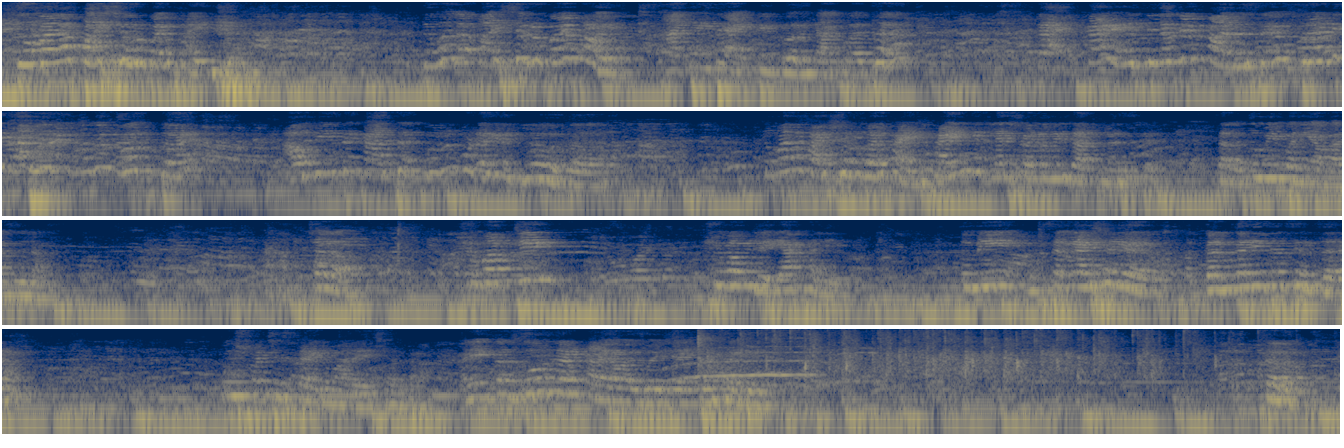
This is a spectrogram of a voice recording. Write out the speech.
तुम्हाला पाचशे रुपये फाईन तुम्हाला पाचशे रुपये फाईन आता इथे ऍक्टिंग करून दाखवा चला काय काय हे तिला काही माणूस आहे. बघतोय. अहो मी इथे काचत म्हणून पुढे घेतलं होतं. तुम्हाला पाचशे रुपये फाईन फाईन घेतल्याशिवाय मी जात नसते. चला तुम्ही पण या बाजूला. चलो. शुभमजी शुभमजी या खाली. तुम्ही सगळे असे गणगणित असेल जरा. पुष्पाची स्टाईल मारायची आता. आणि एकदा जोरदार टाळ्या वाजवायच्या याच्यासाठी चलो.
